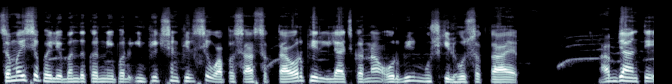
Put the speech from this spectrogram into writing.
समय से पहले बंद करने पर इन्फेक्शन फिर से वापस आ सकता है और फिर इलाज करना और भी मुश्किल हो सकता है। आप जानते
